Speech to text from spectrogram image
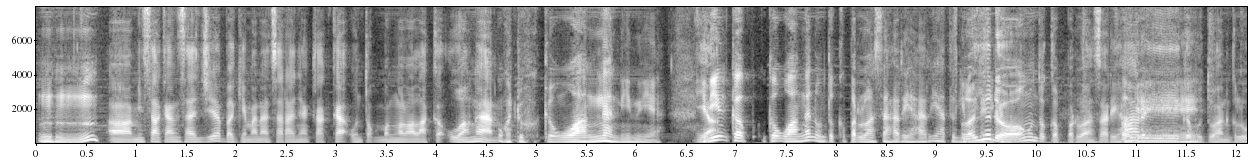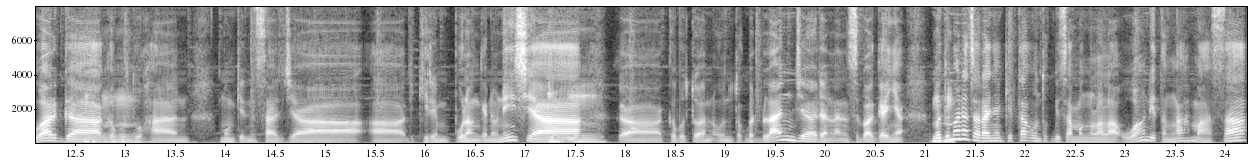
Mhm. Uh, misalkan saja bagaimana caranya kakak untuk mengelola keuangan. Waduh, keuangan ini ya. Ya. Ini ke keuangan untuk keperluan sehari-hari atau Loh gimana? iya itu? dong untuk keperluan sehari-hari, Oke. kebutuhan keluarga, Mhm. kebutuhan mungkin saja uh, dikirim pulang ke Indonesia, Mhm. ke- kebutuhan untuk berbelanja dan lain sebagainya. Mhm. Bagaimana caranya kita untuk bisa mengelola uang di tengah masa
